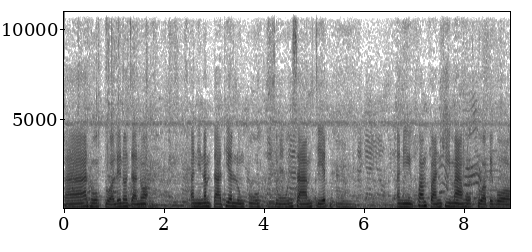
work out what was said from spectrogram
ฟาดหกตัวเลยเนาะจ้ะเนาะอันนี้น้ำตาเทียนหลวงปู่037อืม อันนี้ความฝันขี่มาหกตัวไปบอก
